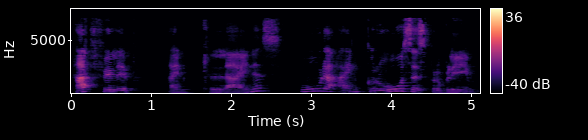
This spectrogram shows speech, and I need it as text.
Hat Philipp ein kleines oder ein großes Problem?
